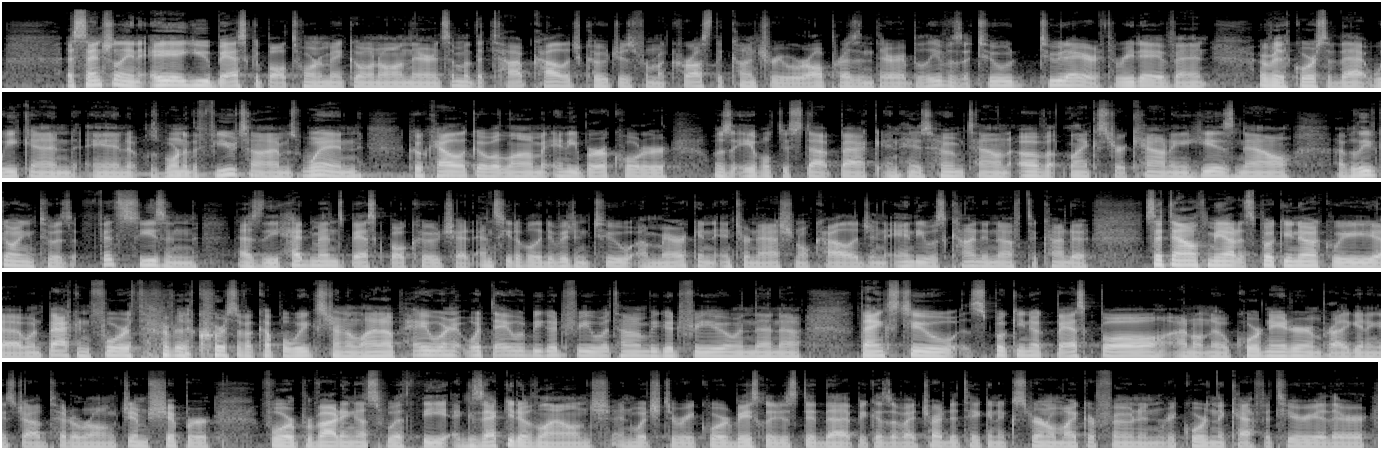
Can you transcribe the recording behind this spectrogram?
essentially an AAU basketball tournament going on there, and some of the top college coaches from across the country were all present there. I believe it was a two two day or three day event over the course of that weekend, and it was one of the few times when Cocalico alum Andy Burkholder was able to step back in his hometown of Lancaster County. He is now, I believe, going to his fifth season as the head men's basketball coach at NCAA Division II American International College. And Andy was kind enough to kind of sit down with me out at Spooky Nook. We uh, went back and forth over the course of a couple weeks trying to line up, hey, what day would be good for you? What time would be good for you? And then uh, thanks to Spooky Nook basketball, I don't know, coordinator, I'm probably getting his job title wrong, Jim Shipper, for providing us with the executive lounge in which to record. Basically, just did that because if I tried to take an external microphone and record in the cafeteria there,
